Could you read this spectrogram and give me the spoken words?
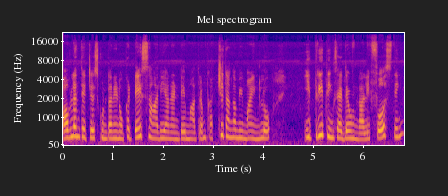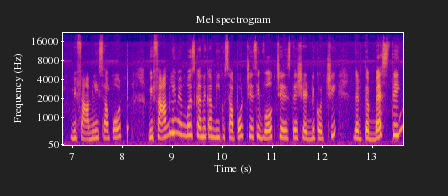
ఆవులను తెచ్చేసుకుంటా నేను ఒకటేసారి అని అంటే మాత్రం ఖచ్చితంగా మీ మైండ్లో ఈ త్రీ థింగ్స్ అయితే ఉండాలి. ఫస్ట్ థింగ్ మీ ఫ్యామిలీ సపోర్ట్ మీ ఫ్యామిలీ మెంబర్స్ కనుక మీకు సపోర్ట్ చేసి వర్క్ చేస్తే షెడ్కి వచ్చి దట్ ద బెస్ట్ థింగ్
